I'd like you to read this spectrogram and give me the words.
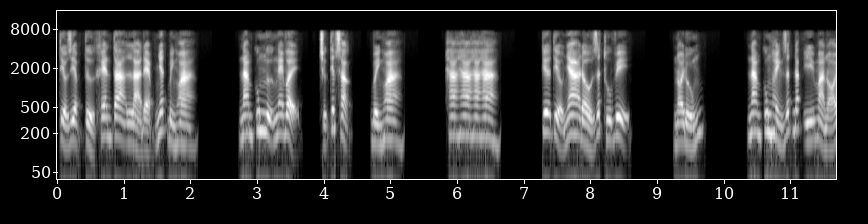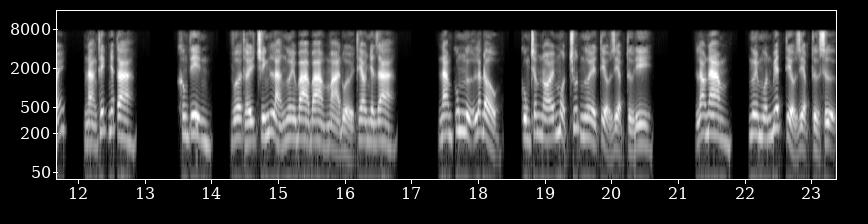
tiểu diệp tử khen ta là đẹp nhất bình hoa. Nam cung ngự nghe vậy, trực tiếp sặc, bình hoa. Ha ha ha ha. Kia tiểu nha đầu rất thú vị. Nói đúng. Nam cung hành rất đắc ý mà nói, nàng thích nhất ta. Không tin, vừa thấy chính là ngươi ba ba mà đuổi theo nhân ra. Nam cung ngự lắc đầu, cùng châm nói một chút ngươi tiểu diệp tử đi. Lao Nam, ngươi muốn biết tiểu diệp tử sự.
